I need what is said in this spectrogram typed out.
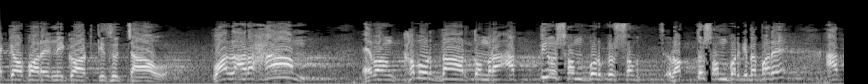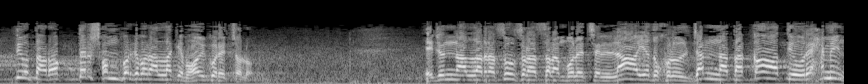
একে অপরের নিকট কিছু চাও। ওয়াল আরহাম এবং খবরদার তোমরা আত্মীয় সম্পর্ক রক্ত সম্পর্কে ব্যাপারে, আত্মীয়তা রক্তের সম্পর্কে আল্লাহকে ভয় করে চলো। এই জন্য আল্লাহ রাসুল সাল্লাম বলেছেন জান্নাতা কাতিউ রেহমিন।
